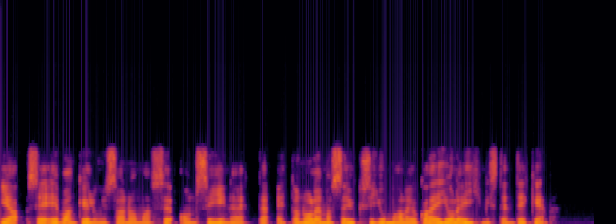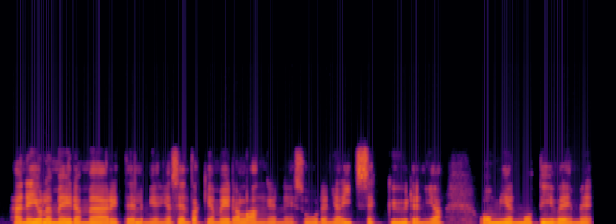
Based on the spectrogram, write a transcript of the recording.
Ja se evankeliumin sanoma se on siinä, että, että on olemassa yksi Jumala, joka ei ole ihmisten tekemä. Hän ei ole meidän määritelmien ja sen takia meidän langenneisuuden ja itsekkyyden ja omien motiiveimme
